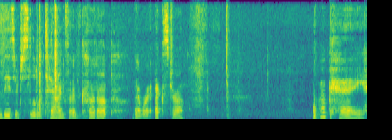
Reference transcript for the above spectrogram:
These are just little tags I've cut up that were extra. Okay.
